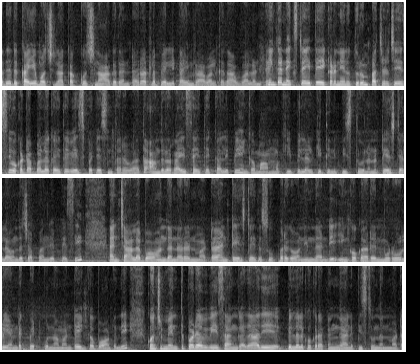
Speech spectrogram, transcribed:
అదేదో కయ్యం వచ్చినా కక్కు వచ్చినా ఆగదంటారు. అట్లా పెళ్ళి టైం రావాలి కదా అవ్వాలంటే. ఇంకా నెక్స్ట్ అయితే ఇక్కడ నేను తురుము పచ్చడి చేసి ఒక డబ్బాలోకి అయితే వేసి పెట్టేసిన తర్వాత అందులో రైస్ అయితే కలిపి ఇంకా మా అమ్మకి పిల్లలకి తినిపిస్తున్నాను టేస్ట్ ఎలా ఉందో చెప్పని చెప్పేసి. అండ్ చాలా బాగుంది అన్నారనమాట అండ్ టేస్ట్ అయితే సూపర్గా ఉన్నిందండి. ఇంకొక రెండు మూడు రోజులు ఎండకు పెట్టుకున్నామంటే ఇంకా బాగుంటుంది. కొంచెం మెంతు పొడి అవి వేసాం కదా అది పిల్లలకి ఒక రకంగా అనిపిస్తుంది అనమాట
